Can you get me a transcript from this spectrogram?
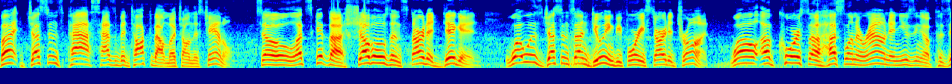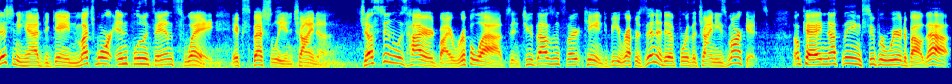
But Justin's past hasn't been talked about much on this channel. So let's get the shovels and started digging. What was Justin Sun doing before he started Tron? Well, of course, uh, hustling around and using a position he had to gain much more influence and sway, especially in China. Justin was hired by Ripple Labs in 2013 to be representative for the Chinese markets. Okay, nothing super weird about that.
